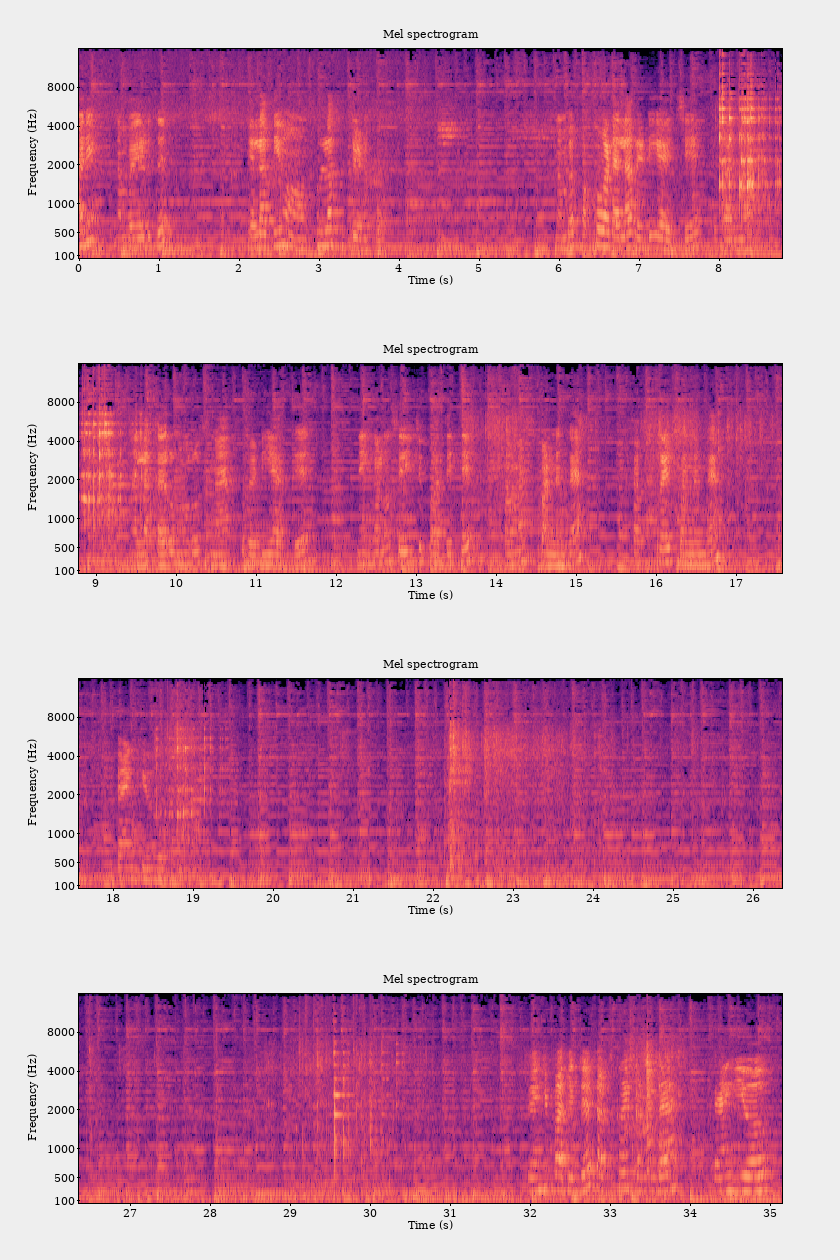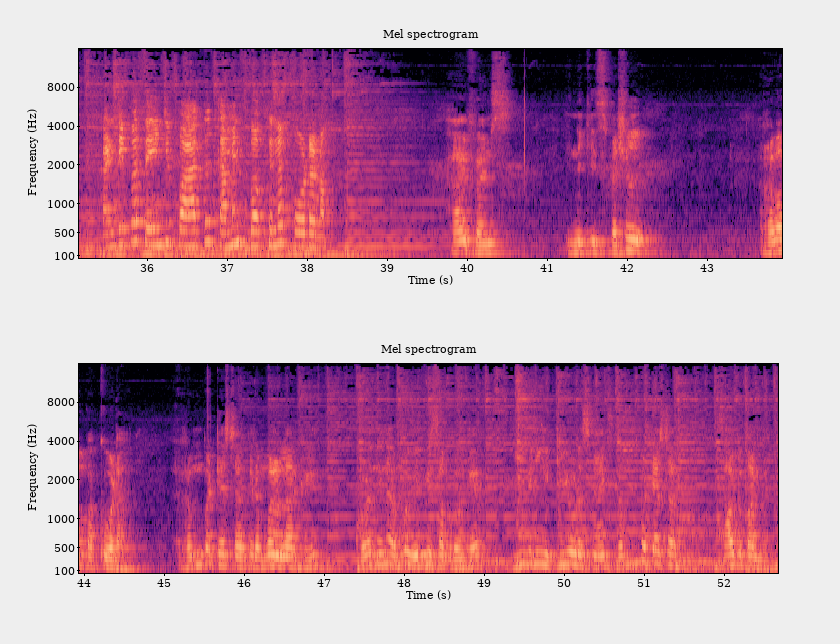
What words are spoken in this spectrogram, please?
மாதிரி நம்ம எடுத்து எல்லாத்தையும் ஃபுல்லாக சுட்டு எடுப்போம். நம்ம பக்குவாடெல்லாம் ரெடி ஆயிடுச்சு. பாருங்கள் நல்லா கருமுறு ஸ்நாக்ஸ் ரெடியாக இருக்குது நீங்களும் செஞ்சு பார்த்துட்டு கமெண்ட்ஸ் பண்ணுங்கள் சப்ஸ்கிரைப் பண்ணுங்கள் தேங்க்யூ செஞ்சு பார்த்துட்டு சப்ஸ்கிரைப் பண்ணுங்க. தேங்க்யூ கண்டிப்பாக செஞ்சு பார்த்து கமெண்ட்ஸ் பாக்ஸில் போடணும். ஹாய் ஃப்ரெண்ட்ஸ் இன்னைக்கு ஸ்பெஷல் ரவா பக்குவடா ரொம்ப டேஸ்ட்டாக இருக்குது ரொம்ப நல்லா இருக்கு. குழந்தைங்க ரொம்ப விரும்பி சாப்பிடுவாங்க. ஈவினிங் டீயோட ஸ்நாக்ஸ் ரொம்ப டேஸ்ட்டாக இருக்கும் சாப்பிட்டு பாருங்கள்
